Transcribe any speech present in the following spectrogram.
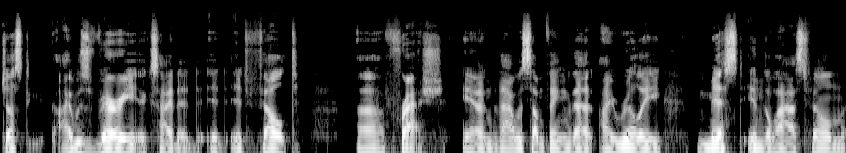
just I was very excited. It it felt uh, fresh, and that was something that I really missed in the last film,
